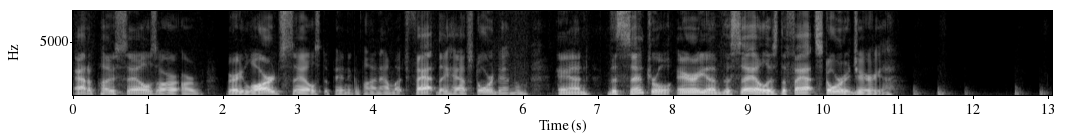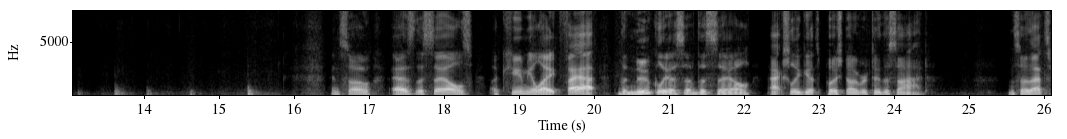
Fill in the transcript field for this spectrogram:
Adipose cells are, are very large cells depending upon how much fat they have stored in them. And the central area of the cell is the fat storage area. And so as the cells accumulate fat, the nucleus of the cell actually gets pushed over to the side. And so that's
